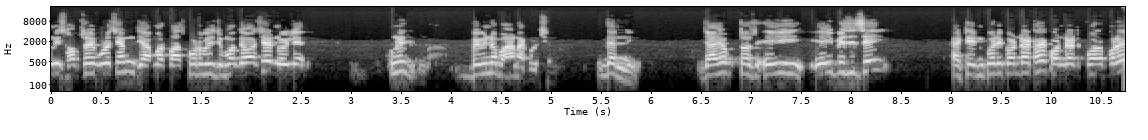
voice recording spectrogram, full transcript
উনি সবসময় বলেছেন যে, আমার পাসপোর্ট অফিস জমা দেওয়া আছে, নইলে উনি বিভিন্ন বাহানা করেছেন। দেননি। যাই হোক, তো এই এই বেসিসেই একটা ইনকোয়ারি কন্ডাক্ট হয়। কন্ডাক্ট করার পরে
